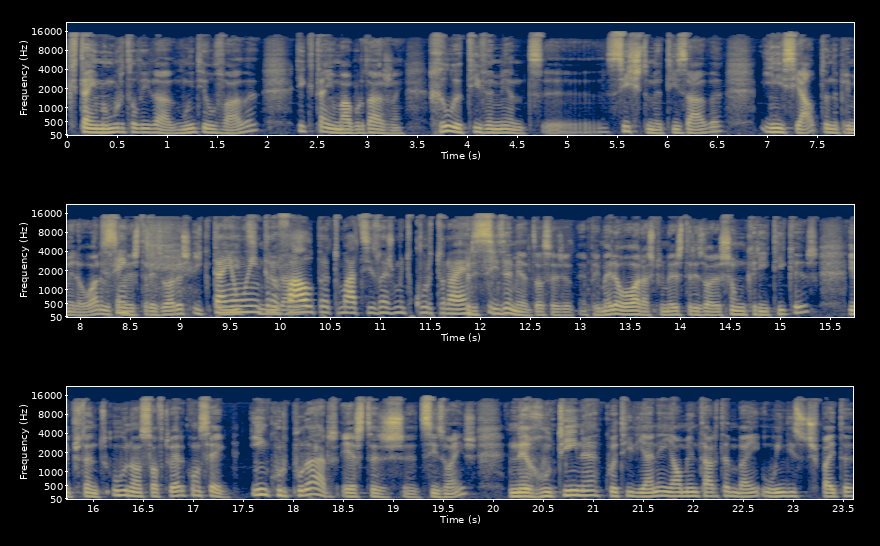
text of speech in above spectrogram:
que tem uma mortalidade muito elevada e que tem uma abordagem relativamente uh, sistematizada, inicial, portanto, na primeira hora, nas Sim. primeiras três horas, e que tem um intervalo para tomar decisões muito curto, não é? Precisamente, Sim. ou seja, a primeira hora, as primeiras três horas são críticas e, portanto, o nosso software consegue incorporar estas eh, decisões na rotina cotidiana e aumentar também o índice de suspeita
